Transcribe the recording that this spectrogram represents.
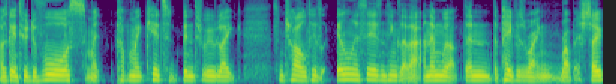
I was going through a divorce. My, a couple of my kids had been through like some childhood illnesses and things like that. And then we then the papers were writing rubbish. So,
